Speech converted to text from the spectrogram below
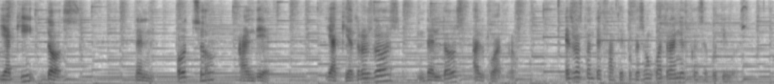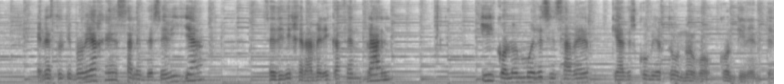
Y aquí 2, del 8 al 10. Y aquí otros 2, del 2 al 4. Es bastante fácil porque son 4 años consecutivos. En este último viaje salen de Sevilla, se dirigen a América Central y Colón muere sin saber que ha descubierto un nuevo continente.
